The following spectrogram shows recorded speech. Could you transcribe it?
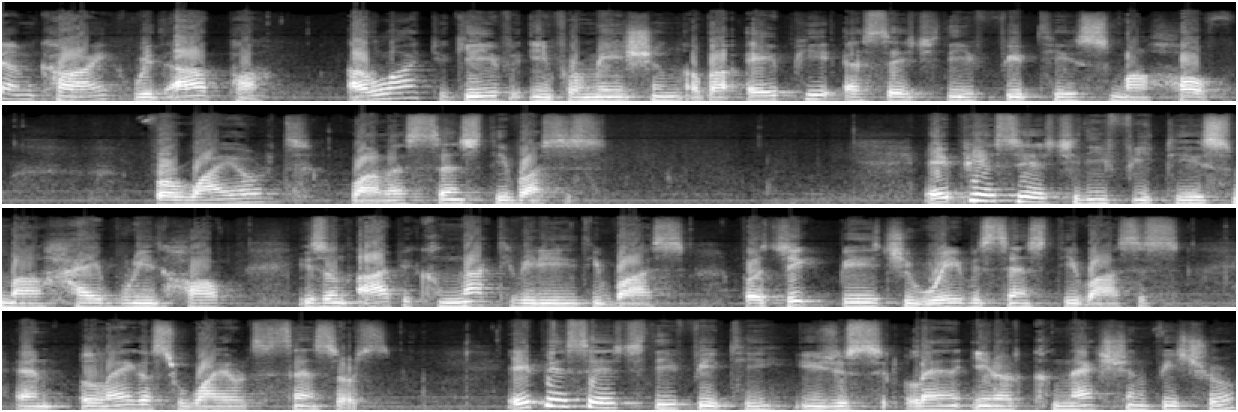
I'm Kai with AddPac. I'd like to give information about AP-SHD50 Smart Hub for wired wireless sense devices. AP-SHD50 Smart Hybrid Hub is an IP connectivity device for Zigbee Z-Wave sense devices and legacy wired sensors. AP-SHD50 uses LAN interconnection feature,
